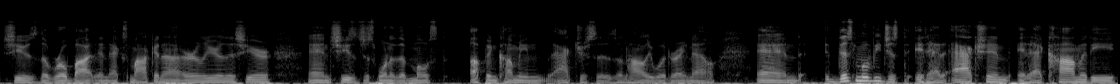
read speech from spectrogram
She was the robot in Ex Machina earlier this year, and she's just one of the most up and coming actresses in Hollywood right now. And this movie just it had action, it had comedy,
